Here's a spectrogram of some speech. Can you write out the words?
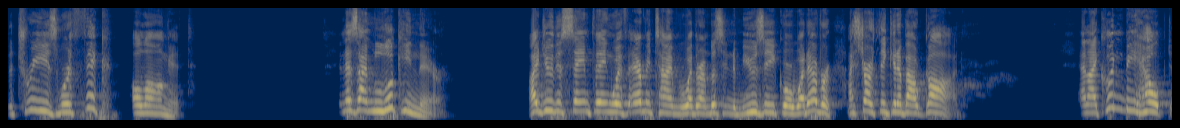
The trees were thick along it. And as I'm looking there, I do the same thing with every time, whether I'm listening to music or whatever, I start thinking about God. And I couldn't be helped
